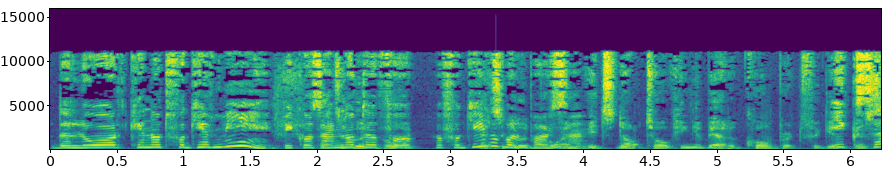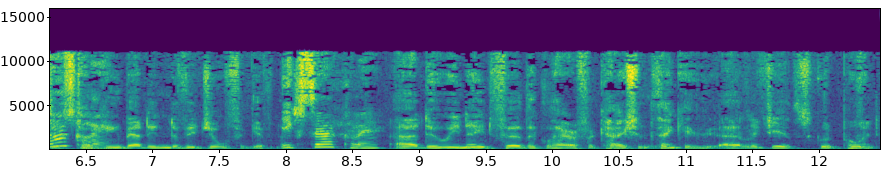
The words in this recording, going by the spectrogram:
the Lord cannot forgive me because That's I'm not a, for, a That's a forgivable good person. point. It's not talking about a corporate forgiveness. It's talking about individual forgiveness. Exactly. Uh, do we need further clarification? Thank you, uh, Lygia. That's a good point.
